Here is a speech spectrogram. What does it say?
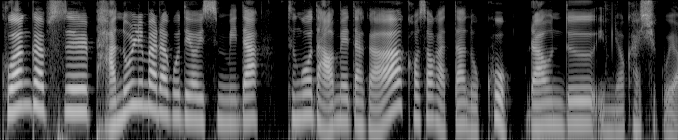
구한 값을 반올림하라고 되어 있습니다. 등호 다음에다가 커서 갖다 놓고 라운드 입력하시고요.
